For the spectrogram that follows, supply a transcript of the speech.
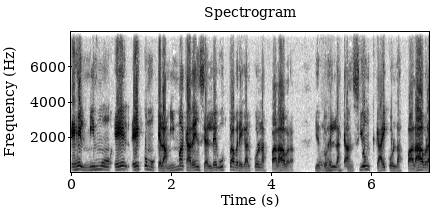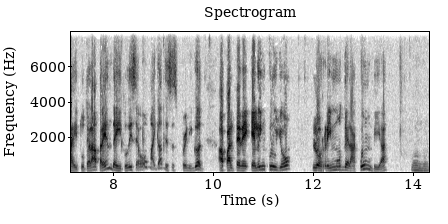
Es el mismo, él es como que la misma cadencia, a él le gusta bregar con las palabras. Y entonces Ujú. la canción cae con las palabras y tú te la aprendes y tú dices, oh my God, this is pretty good. Aparte de que lo incluyó los ritmos de la cumbia, Ujú.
